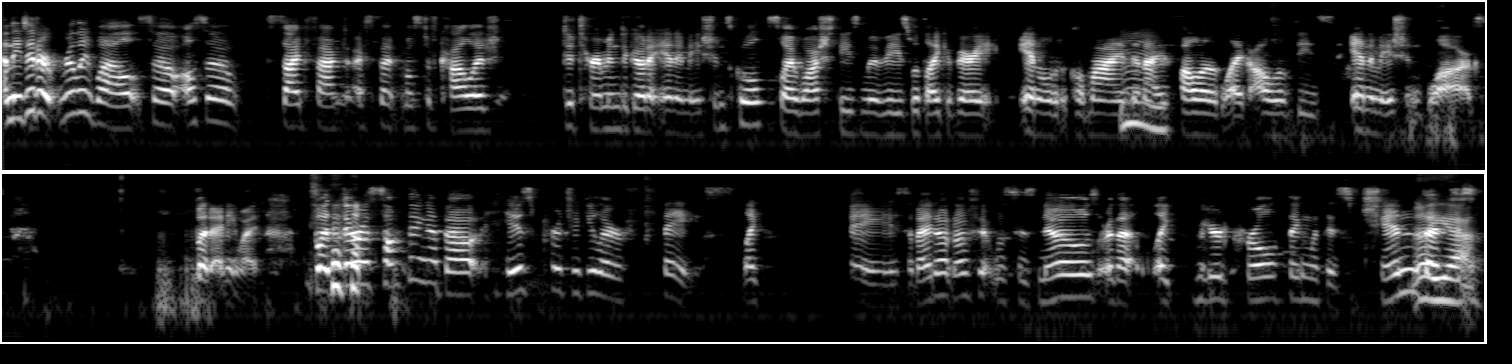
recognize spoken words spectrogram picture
and they did it really well. So, also, side fact, I spent most of college determined to go to animation school, so I watched these movies with like a very analytical mind, and I followed like all of these animation blogs. But anyway, but there was something about his particular face, like face, and I don't know if it was his nose or that like weird curl thing with his chin Oh, that yeah. just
